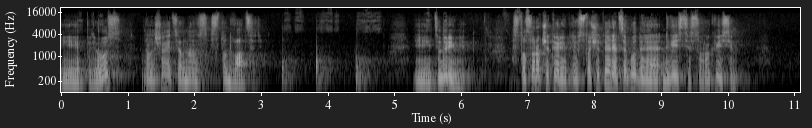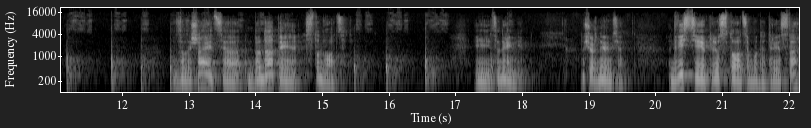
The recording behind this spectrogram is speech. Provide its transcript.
і плюс залишається в нас 120. І це дорівнює. 144 плюс 104 це буде 248. Залишається додати 120. І це дорівнює. Ну що ж, дивимося. 200 плюс 100 це буде 300.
